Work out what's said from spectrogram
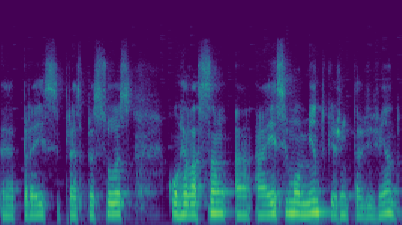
é, para as pessoas com relação a, a, esse momento que a gente está vivendo?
